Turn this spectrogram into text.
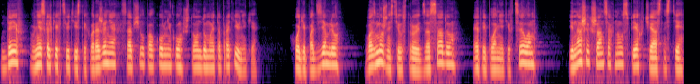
Дэйв в нескольких цветистых выражениях сообщил полковнику, что он думает о противнике, ходе под землю, возможности устроить засаду, этой планете в целом и наших шансах на успех в частности,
